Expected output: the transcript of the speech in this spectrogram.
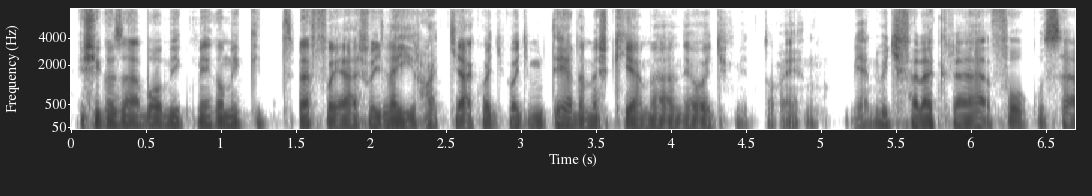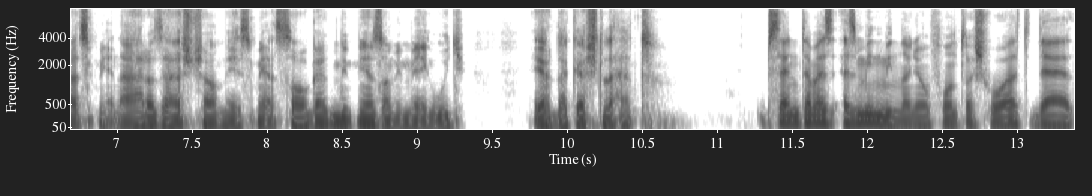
és igazából mik még, amik itt befolyás, vagy leírhatják, vagy, vagy mit érdemes kiemelni, hogy mit tudom én, milyen ügyfelekre fókuszálsz, milyen árazással mész, milyen szolgált, mi, mi az, ami még úgy érdekes lehet? Szerintem ez, ez mind-mind nagyon fontos volt, de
